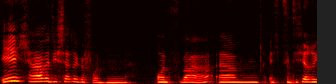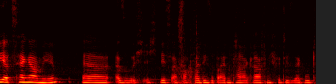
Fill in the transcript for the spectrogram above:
ich habe die Stelle gefunden. Und zwar, ähm, ich zitiere jetzt Hengame. Äh, also ich, ich lese einfach bei diese beiden Paragraphen, ich finde die sehr gut.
